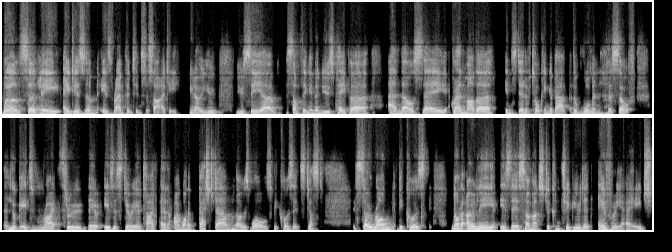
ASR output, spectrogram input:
Well, certainly ageism is rampant in society. You know, you you see uh, something in the newspaper and they'll say grandmother instead of talking about the woman herself. Look, it's right through. There is a stereotype, and I want to bash down those walls because it's just. It's so wrong because not only is there so much to contribute at every age,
